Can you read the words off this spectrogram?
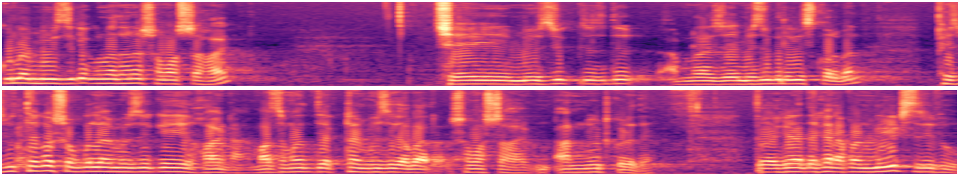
কোনো মিউজিকে কোনো ধরনের সমস্যা হয়, সেই মিউজিক যদি আপনারা যে মিউজিকগুলো ইউজ করবেন ফেসবুক থেকেও সবগুলো মিউজিকেই হয় না। মাঝে মধ্যে একটা মিউজিক আবার সমস্যা হয় আনমিউট করে দেয়। তো এখানে দেখেন আপনার নিডস রিভিউ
